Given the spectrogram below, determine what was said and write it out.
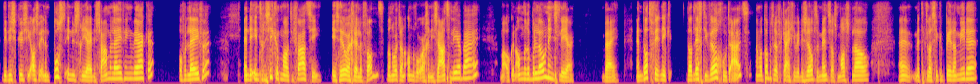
de discussie als we in een post-industriële samenleving werken of het leven. En de intrinsieke motivatie is heel erg relevant. Dan hoort er een andere organisatieleer bij maar ook een andere beloningsleer bij. En dat vind ik, dat legt hij wel goed uit. En wat dat betreft krijg je weer dezelfde mensen als Maslow, hè, met de klassieke piramide,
